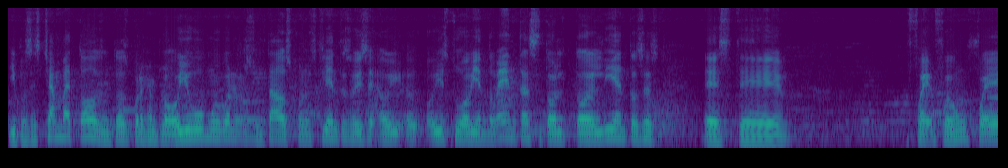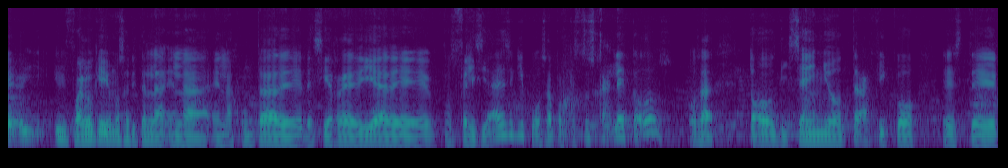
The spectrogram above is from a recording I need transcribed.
y pues es chamba de todos. Entonces, por ejemplo, hoy hubo muy buenos resultados con los clientes, hoy, hoy, hoy estuvo habiendo ventas todo, todo el día, entonces, este fue, fue, un, fue, fue algo que vimos ahorita en la, en la, en la junta de, de, cierre de día, de pues felicidades equipo, o sea, porque esto es jale todos, o sea, todos, diseño, tráfico, este,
